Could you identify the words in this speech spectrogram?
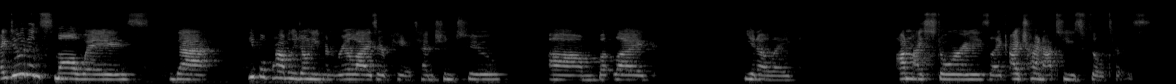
i do it in small ways that people probably don't even realize or pay attention to um but like you know like on my stories like i try not to use filters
